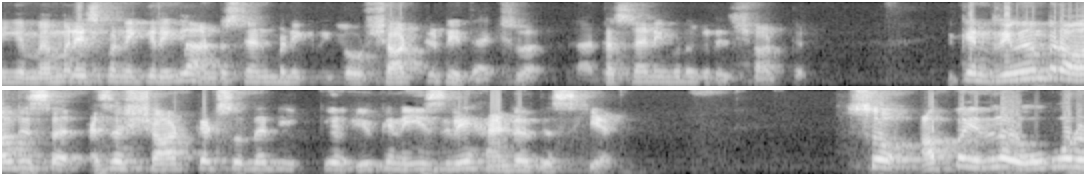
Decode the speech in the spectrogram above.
நீங்க மெமரைஸ் பண்ணிக்கிறீங்களா அண்டர்ஸ்டாண்ட் பண்ணிக்கிறீங்களா? ஒரு ஷார்ட்கட் இது ஆக்சுவலா அண்டர்ஸ்டாண்டிங் கூட கிடையாது shortcut You can remember all this uh, as a shortcut so that you can easily handle this here. So அப்போ இதுல ஒவ்வொரு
